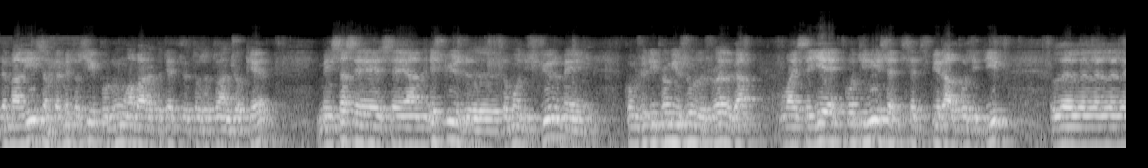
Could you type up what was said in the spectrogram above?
de Mali, ça me permet aussi pour nous avoir peut-être de temps en temps un joker. Mais ça, c'est une excuse de, de, mon discours, mais comme je dis, premier jour de le gars, on va essayer de continuer cette, cette spirale positive la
